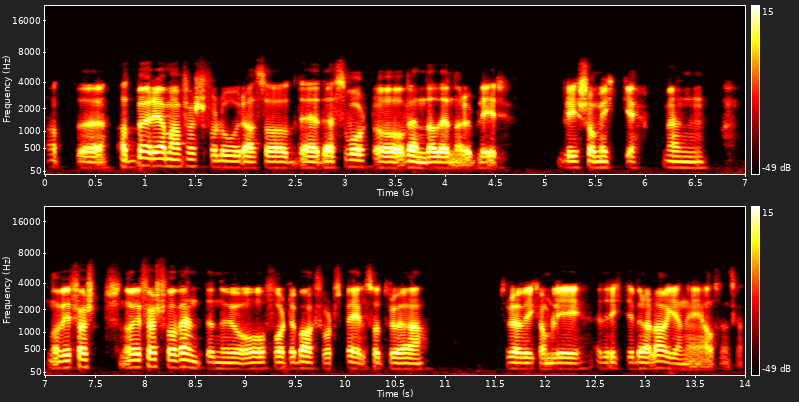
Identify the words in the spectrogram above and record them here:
Att, eh, att börjar man först förlora så det, det är svårt att vända det när det blir, blir så mycket. Men när vi, först, när vi först får vänta nu och får tillbaka vårt spel så tror jag, tror jag vi kan bli ett riktigt bra lag igen i Allsvenskan.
